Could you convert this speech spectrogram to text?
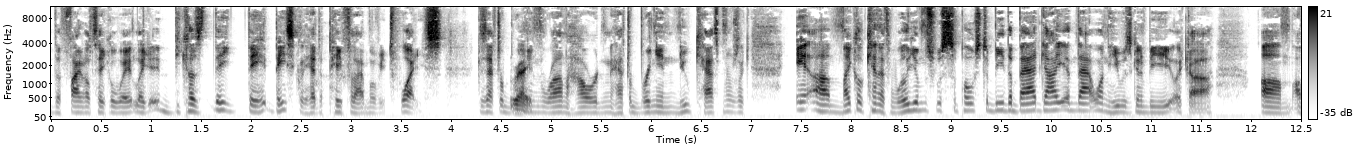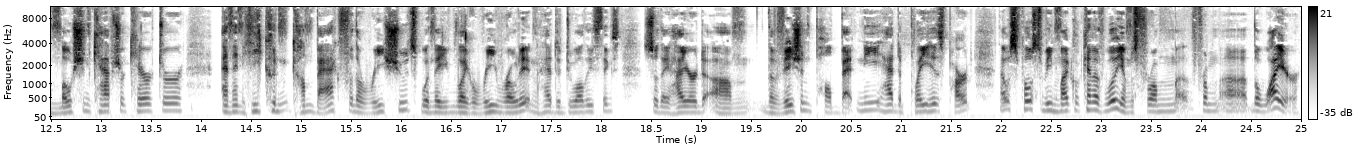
the final takeaway, like because they they basically had to pay for that movie twice because after bringing right. Ron Howard and have to bring in new cast members, like uh, Michael Kenneth Williams was supposed to be the bad guy in that one. He was going to be like a um, a motion capture character, and then he couldn't come back for the reshoots when they like rewrote it and had to do all these things. So they hired um, the Vision. Paul Bettany had to play his part. That was supposed to be Michael Kenneth Williams from from uh, The Wire.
